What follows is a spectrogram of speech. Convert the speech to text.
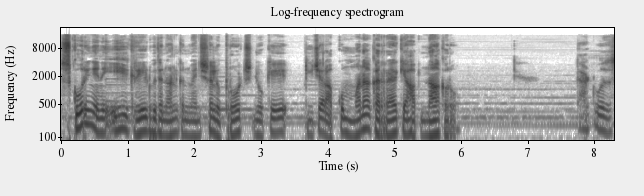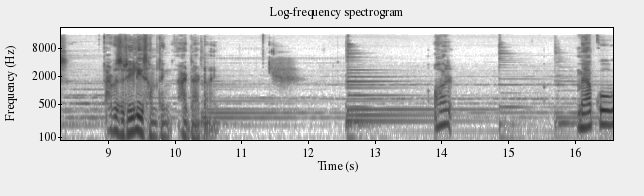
scoring an A grade with an unconventional approach جو کہ ٹیچر آپ کو منع کر رہا ہے کہ آپ نہ کرو. That was that was really something at that time اور میں آپ کو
